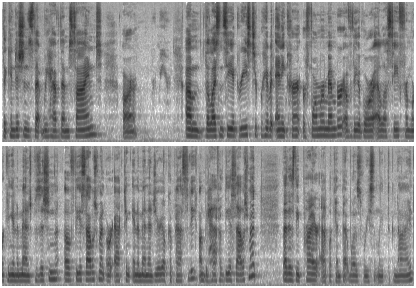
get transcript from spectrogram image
the conditions that we have them signed are. Um, the licensee agrees to prohibit any current or former member of the Agora LLC from working in a managed position of the establishment or acting in a managerial capacity on behalf of the establishment. That is the prior applicant that was recently denied.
